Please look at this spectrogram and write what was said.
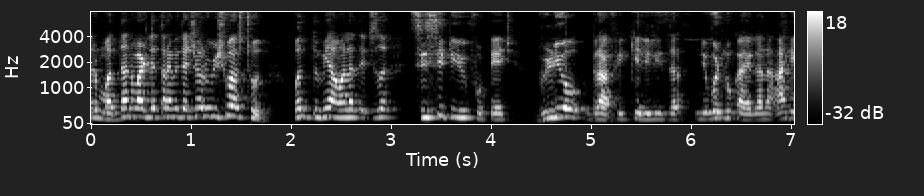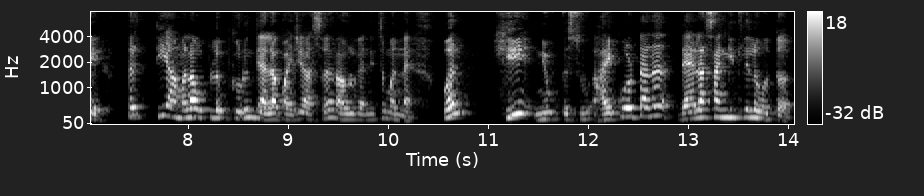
तर मतदान वाढले तर आम्ही त्याच्यावर विश्वास ठेवू. पण तुम्ही आम्हाला त्याचं सीसीटीव्ही फुटेज व्हिडिओग्राफी केलेली जर निवडणूक आयोगानं आहे तर ती आम्हाला उपलब्ध करून द्यायला पाहिजे असं राहुल गांधीचं म्हणणं आहे. पण ही निव सु- हायकोर्टानं द्यायला सांगितलेलं होतं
